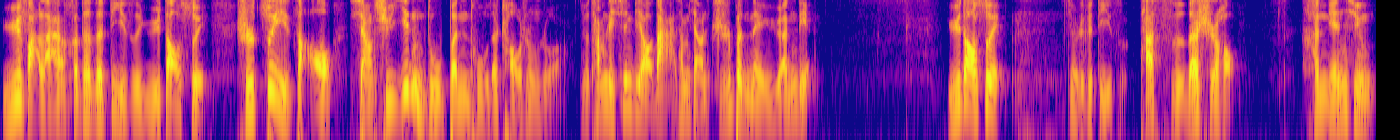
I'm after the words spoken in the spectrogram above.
于法兰和他的弟子于道岁是最早想去印度本土的朝圣者，就他们这心比较大，他们想直奔那个原点。于道岁。就这个弟子，他死的时候很年轻，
